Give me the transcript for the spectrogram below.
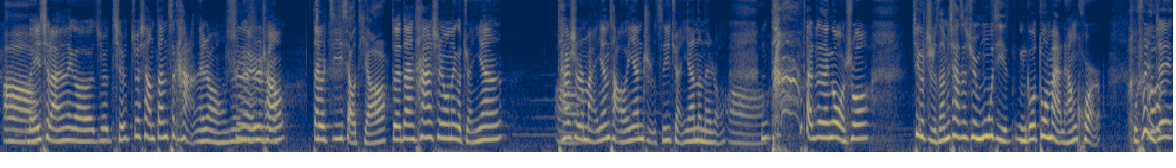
啊，围起来的那个，就其实就像单词卡那种，是日常就是记小条。对，但是他是用那个卷烟，他是买烟草和烟纸自己卷烟的那种。他他之前跟我说。这个纸，咱们下次去 MUJI，你给我多买两捆儿。我说你这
